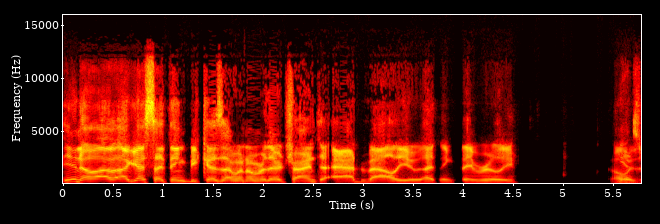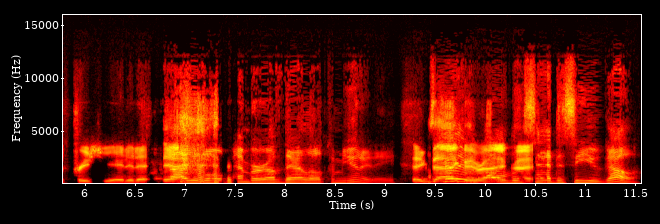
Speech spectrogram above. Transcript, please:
you know, I, I guess I think because I went over there trying to add value, I think they really always appreciated it. Yeah, Valuable member of their little community. Sure exactly right, right, sad to see you go.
